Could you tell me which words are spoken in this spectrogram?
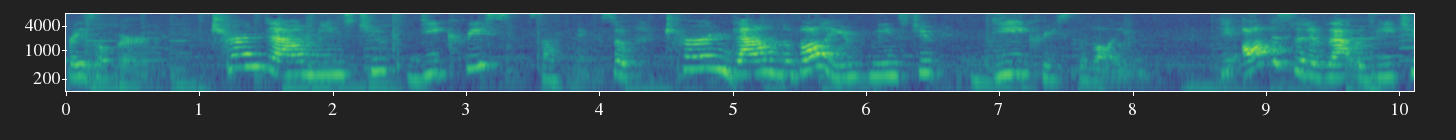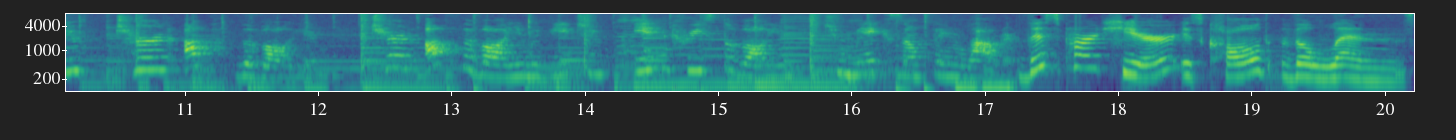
phrasal verb. Turn down means to decrease something. So turn down the volume means to decrease the volume. The opposite of that would be to turn up the volume. Turn up the volume would be to increase the volume to make something louder. This part here is called the lens.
